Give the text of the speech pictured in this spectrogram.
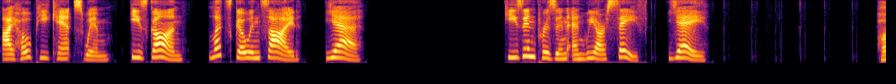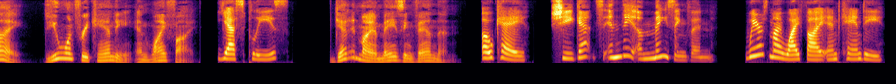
I hope he can't swim. He's gone. Let's go inside. Yeah. He's in prison and we are safe. Yay. Hi, do you want free candy and Wi-Fi? Yes, please. Get in my amazing van then. Okay. She gets in the amazing van. Where's my Wi-Fi and candy?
